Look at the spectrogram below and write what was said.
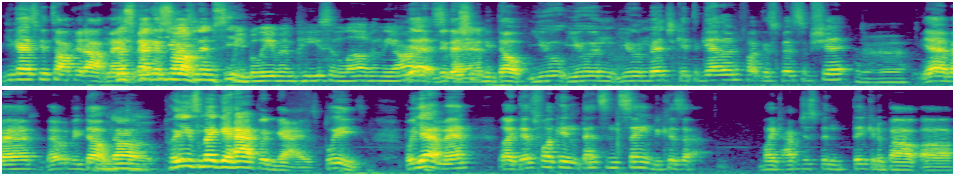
You guys can talk it out, man. Make a respected you as song. an We believe in peace and love in the arts. Yeah, dude, that should be dope. You, you and you and Mitch get together, fucking spit some shit. Yeah. Yeah, man, that would be dope. No. Dope. Please make it happen, guys. Please. But yeah, man, like that's fucking that's insane because, I, like, I've just been thinking about uh,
